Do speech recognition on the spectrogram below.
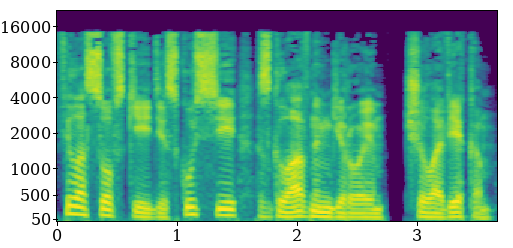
философские дискуссии с главным героем — человеком.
